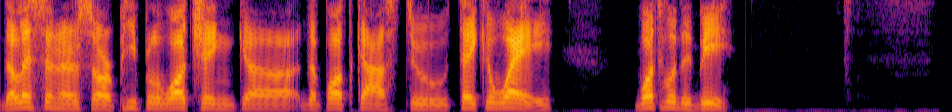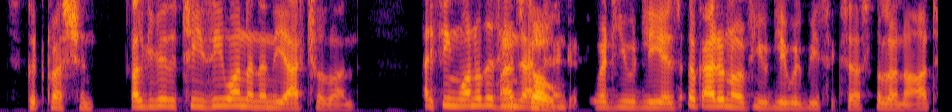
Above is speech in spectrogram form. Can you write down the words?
the listeners or people watching uh, the podcast to take away, what would it be? It's a good question. I'll give you the cheesy one and then the actual one. I think one of the things Let's I'm go. trying to do at Yoodli is look, I don't know if Yoodli will be successful or not.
